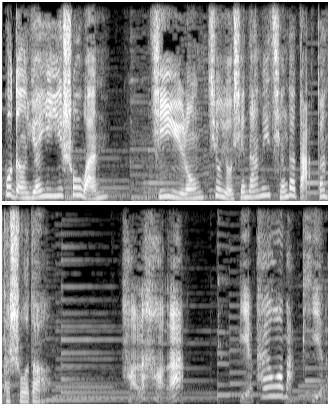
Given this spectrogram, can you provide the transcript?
不等袁依依说完，齐雨荣就有些难为情的打断他说道：“好了好了，别拍我马屁了，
